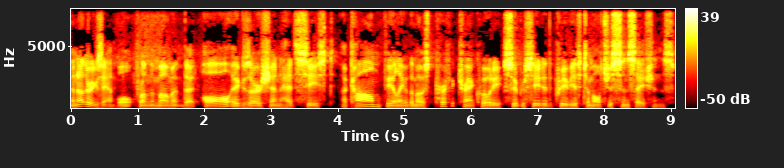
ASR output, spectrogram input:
Another example, from the moment that all exertion had ceased, a calm feeling of the most perfect tranquility superseded the previous tumultuous sensations.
